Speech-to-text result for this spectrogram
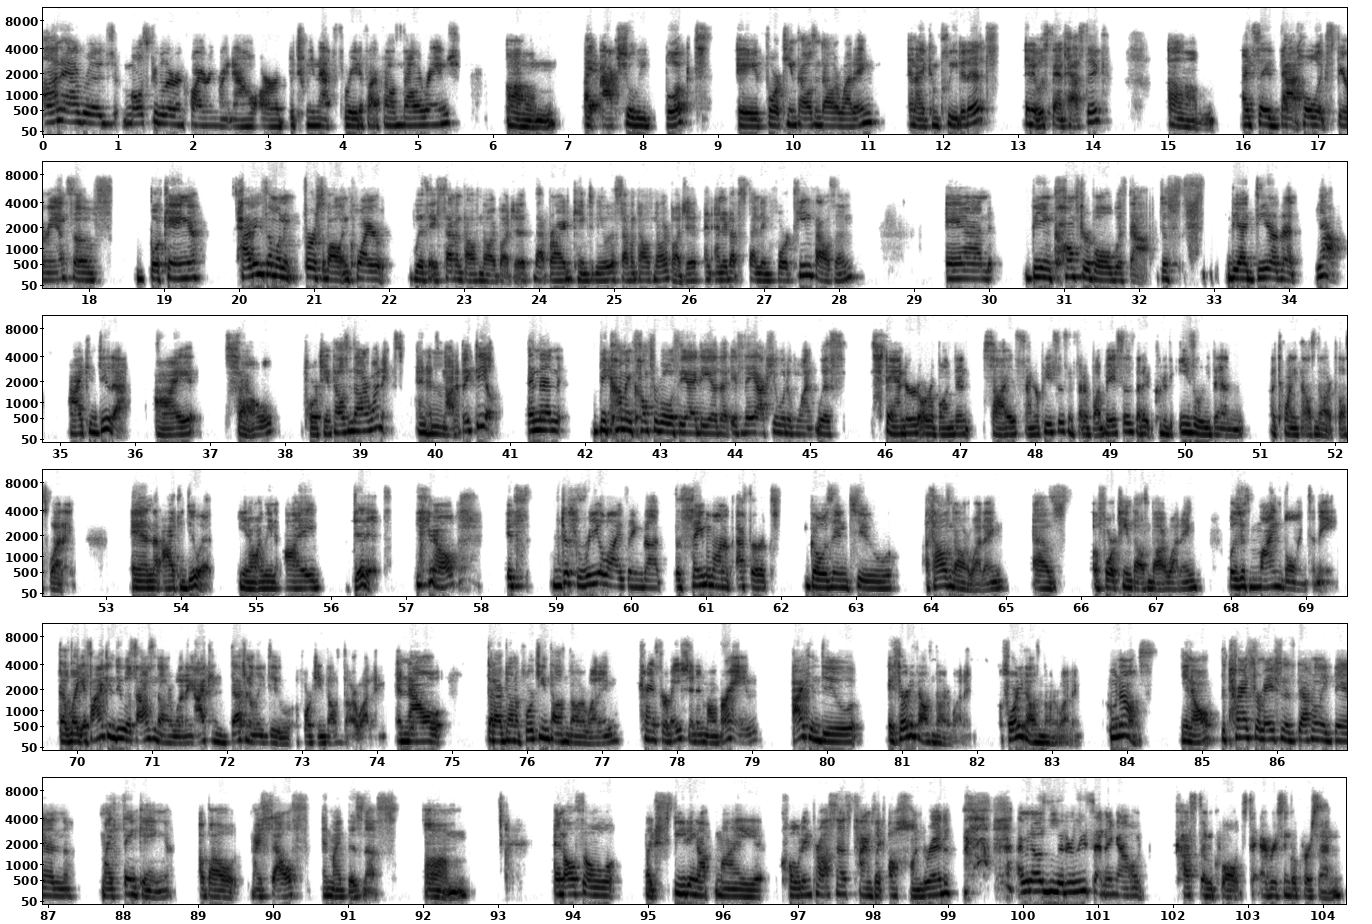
on average, most people that are inquiring right now are between that three to five thousand dollar range. Um, I actually booked a fourteen thousand dollar wedding and I completed it, and it was fantastic. Um, I'd say that whole experience of booking, having someone first of all inquire with a seven thousand dollar budget. That bride came to me with a seven thousand dollar budget and ended up spending fourteen thousand and being comfortable with that. Just the idea that, yeah, I can do that. I sell $14,000 weddings and it's Mhm. not a big deal. And then becoming comfortable with the idea that if they actually would have went with standard or abundant size centerpieces instead of bud vases, that it could have easily been a $20,000 plus wedding and that I can do it. You know, I mean, I did it, you know, it's just realizing that the same amount of effort goes into a thousand dollar wedding as a fourteen thousand dollar wedding was just mind blowing to me. That like if I can do a thousand dollar wedding, I can definitely do a fourteen thousand dollar wedding. And now that I've done a fourteen thousand dollar wedding, transformation in my brain, I can do a thirty thousand dollar wedding, a forty thousand dollar wedding. Who knows? You know, the transformation has definitely been my thinking about myself and my business. Um, and also like speeding up my quoting process times like a hundred. I mean, I was literally sending out custom quotes to every single person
